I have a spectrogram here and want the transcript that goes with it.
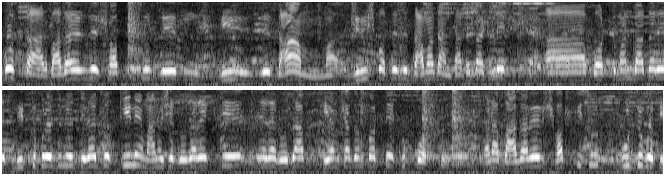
অবস্থা আর বাজারের যে সব কিছুর যে যে দাম জিনিসপত্রের যে দামাদাম, তাতে তো আসলে বর্তমান বাজারে নিত্য প্রয়োজনীয় দ্রব্য কিনে মানুষের রোজা রেখে এরা রোজা সিয়াম সাধন করতে খুব কষ্ট। কেননা বাজারের সব কিছুর ঊর্ধ্বগতি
